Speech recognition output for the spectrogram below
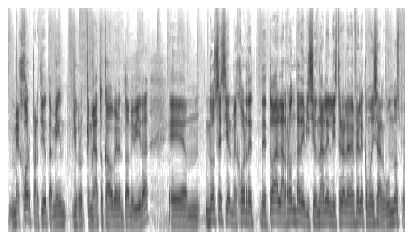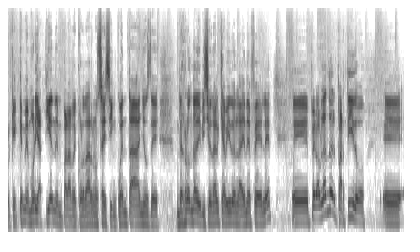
mejor partido también, yo creo que me ha tocado ver en toda mi vida. Eh, no sé si el mejor de, de toda la ronda divisional en la historia de la NFL, como dicen algunos, porque qué memoria tienen para recordar, no sé, 50 años de, de ronda divisional que ha habido en la NFL. Eh, pero hablando del partido, eh,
